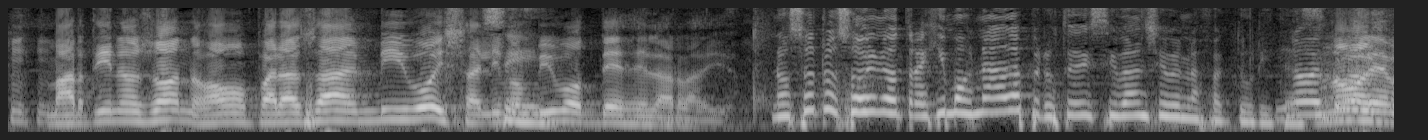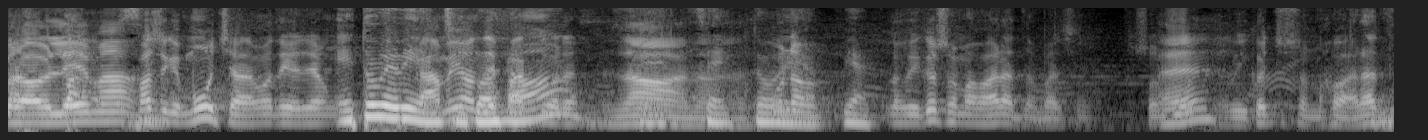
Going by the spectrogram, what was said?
Martín o yo nos vamos para allá en vivo y salimos Sí. en vivo desde la radio. Nosotros hoy no trajimos nada, pero ustedes si van, lleven las facturitas. No hay No hay problema. problema. Pa- Pasa que muchas. Estuve bien, camión chicos, de ¿no? facturas. No, Sí, no, sí, no. estuve Uno- bien, bien. Los bizcochos son más baratos, parece. Son- ¿Eh? Los bizcochos son más baratos.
